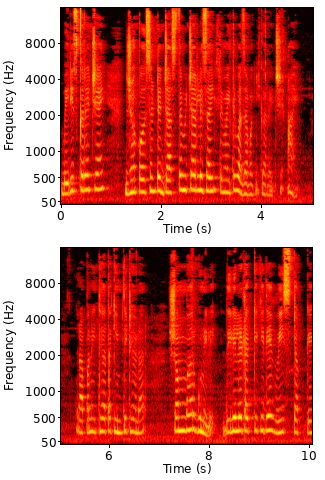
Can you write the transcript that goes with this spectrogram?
बेरीज करायची आहे. जेव्हा पर्सेंटेज जास्त विचारले जाईल तेव्हा इथे वजाबाकी करायची आहे. तर आपण इथे आता किमती ठेवणार. शंभर गुणिले दिलेले टक्के किती आहे? वीस टक्के.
